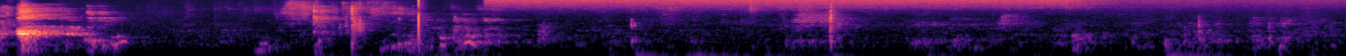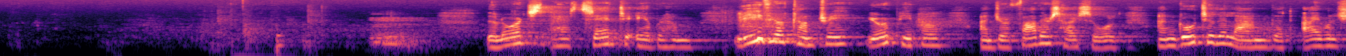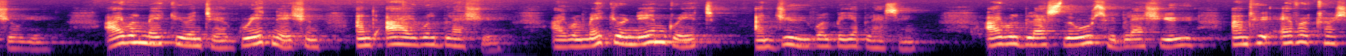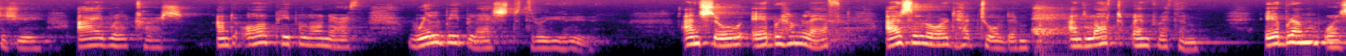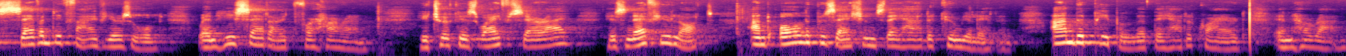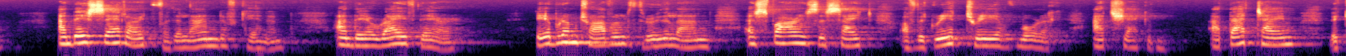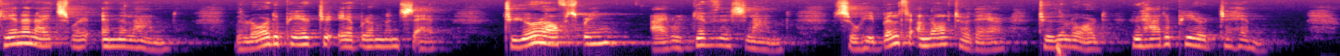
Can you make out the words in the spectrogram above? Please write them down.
The Lord has said to Abraham, Leave your country, your people, and your father's household, and go to the land that I will show you. I will make you into a great nation, and I will bless you. I will make your name great, and you will be a blessing. I will bless those who bless you, and whoever curses you, I will curse, and all people on earth will be blessed through you. And so Abraham left, as the Lord had told him, and Lot went with him. Abram was 75 years old when he set out for Haran. He took his wife Sarai, his nephew Lot, and all the possessions they had accumulated, and the people that they had acquired in Haran. And they set out for the land of Canaan, and they arrived there. Abram travelled through the land as far as the site of the great tree of Moreh at Shechem. At that time, the Canaanites were in the land the Lord appeared to Abram and said, To your offspring I will give this land. So he built an altar there to the Lord who had appeared to him.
